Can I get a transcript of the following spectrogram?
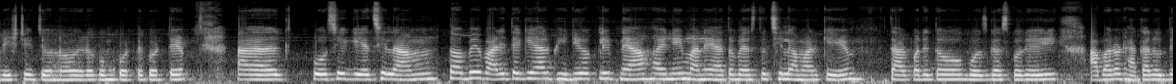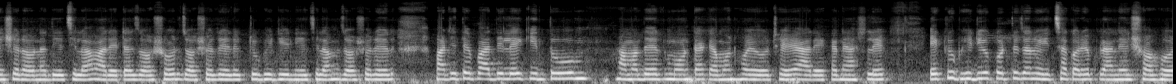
বৃষ্টির জন্য, এরকম করতে করতে পৌঁছে গিয়েছিলাম। তবে বাড়িতে গিয়ে আর ভিডিও ক্লিপ নেওয়া হয়নি মানে এত ব্যস্ত ছিলাম আর কি। তারপরে তো গোছগাছ করেই আবারও ঢাকার উদ্দেশ্যে রওনা দিয়েছিলাম, আর এটা যশোর। যশোরের একটু ভিডিও নিয়েছিলাম। যশোরের মাটিতে পা দিলেই কিন্তু আমাদের মনটা কেমন হয়ে ওঠে, আর এখানে আসলে একটু ভিডিও করতে যেন ইচ্ছা করে প্রাণের শহর,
